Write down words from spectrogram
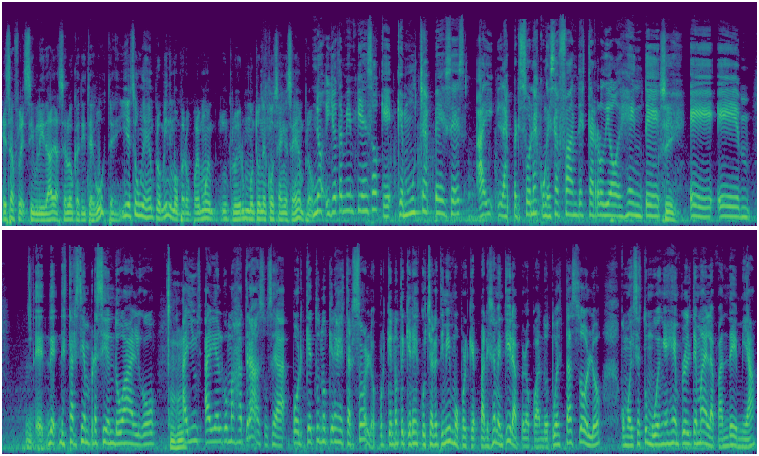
esa flexibilidad de hacer lo que a ti te guste. Y eso es un ejemplo mínimo, pero podemos incluir un montón de cosas en ese ejemplo. No, y yo también pienso que, que muchas veces hay las personas con ese afán de estar rodeado de gente, Sí. eh, eh, de, estar siempre haciendo algo, hay, hay algo más atrás. O sea, ¿por qué tú no quieres estar solo? ¿Por qué no te quieres escuchar a ti mismo? Porque parece mentira, pero cuando tú estás solo, como dices tú, un buen ejemplo el tema de la pandemia,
